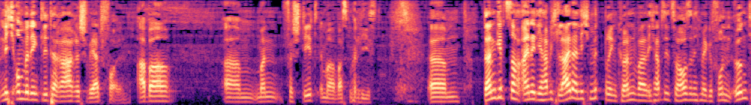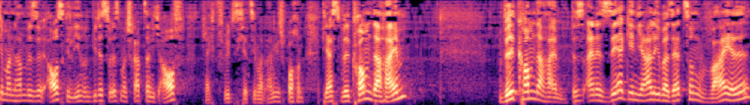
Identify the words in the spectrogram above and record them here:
Nicht unbedingt literarisch wertvoll, aber ähm, man versteht immer, was man liest. Ähm, dann gibt's noch eine, die habe ich leider nicht mitbringen können, weil ich habe sie zu Hause nicht mehr gefunden. Irgendjemand haben wir sie ausgeliehen und wie das so ist, man schreibt sie nicht auf. Vielleicht fühlt sich jetzt jemand angesprochen. Die heißt Willkommen daheim. Willkommen daheim. Das ist eine sehr geniale Übersetzung, weil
